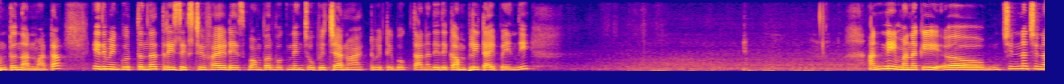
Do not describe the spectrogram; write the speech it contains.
ఉంటుందన్నమాట. ఇది మీకు గుర్తుందా? Three sixty five days bumper book నేను చూపించాను యాక్టివిటీ బుక్ తనది ఇది కంప్లీట్ అయిపోయింది. అన్నీ మనకి చిన్న చిన్న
